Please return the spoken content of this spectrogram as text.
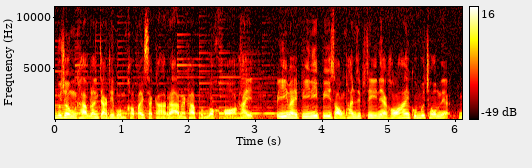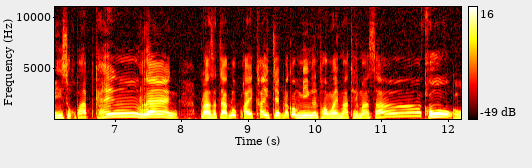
คุณผู้ชมครับหลังจากที่ผมเข้าไปสักการะนะครับ ผมก็ขอให้ปีใหม่ปีนี้ปี 2014 เนี่ยขอให้คุณผู้ชมเนี่ยมีสุขภาพแข็งแรง ปราศจากโรคภัยไข้เจ็บ แล้วก็มีเงินทองไหลมาเทมาสาธุโอ้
